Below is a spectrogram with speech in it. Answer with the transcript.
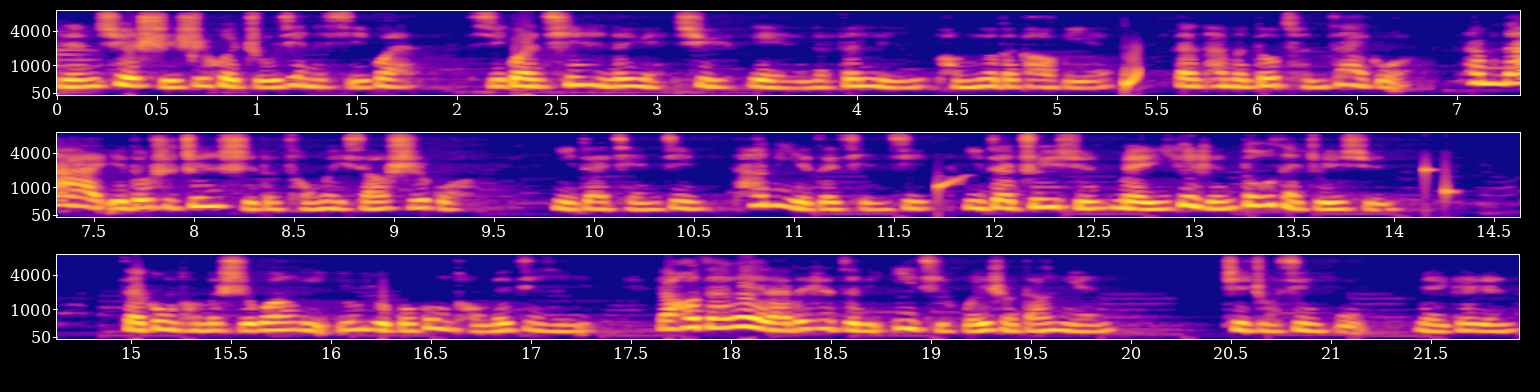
人确实是会逐渐的习惯，习惯亲人的远去、恋人的分离、朋友的告别，但他们都存在过，他们的爱也都是真实的，从未消失过。你在前进，他们也在前进，你在追寻，每一个人都在追寻，在共同的时光里拥有过共同的记忆，然后在未来的日子里一起回首当年，这种幸福，每个人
